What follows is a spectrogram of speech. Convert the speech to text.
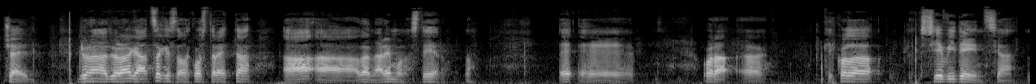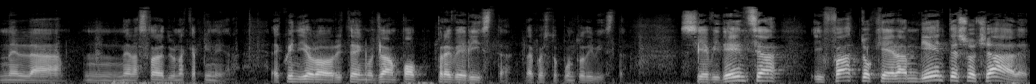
cioè di una, di una, ragazza che è stata costretta a, a, ad andare in monastero. No? E, e, ora, eh, che cosa si evidenzia nella, mh, nella storia di una capinera? E quindi io lo ritengo già un po' preverista da questo punto di vista. Si evidenzia il fatto che è l'ambiente sociale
